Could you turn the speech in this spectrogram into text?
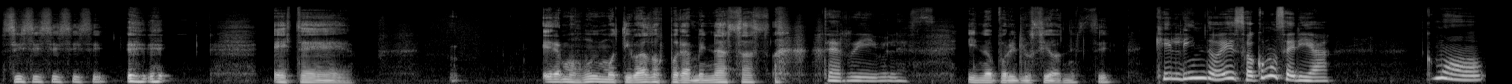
Sí, sí, sí, sí, sí. este éramos muy motivados por amenazas. Terribles. y no por ilusiones, sí. Qué lindo eso. ¿Cómo sería? ¿Cómo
